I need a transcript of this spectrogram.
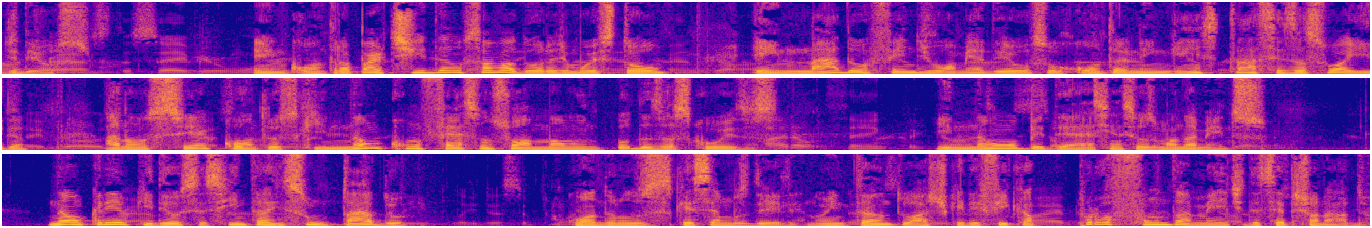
de Deus. Em contrapartida, o Salvador admoestou: em nada ofende o homem a Deus, ou contra ninguém está acesa sua ira, a não ser contra os que não confessam sua mão em todas as coisas e não obedecem a seus mandamentos. Não creio que Deus se sinta insultado quando nos esquecemos dele. No entanto, acho que ele fica profundamente decepcionado.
